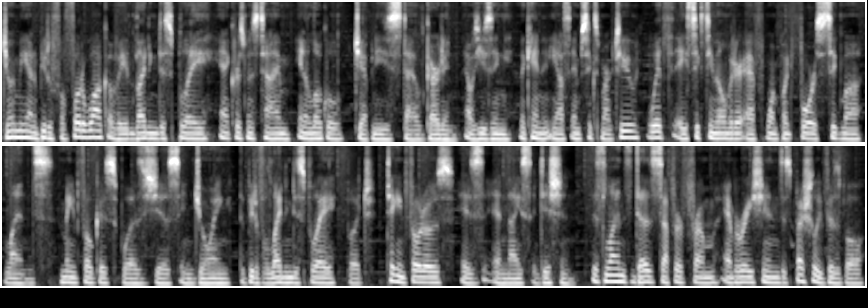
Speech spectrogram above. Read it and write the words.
Join me on a beautiful photo walk of a lighting display at Christmas time in a local Japanese styled garden. I was using the Canon EOS M6 Mark II with a 16mm f1.4 Sigma lens. The main focus was just enjoying the beautiful lighting display, but taking photos is a nice addition. This lens does suffer from aberrations, especially visible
